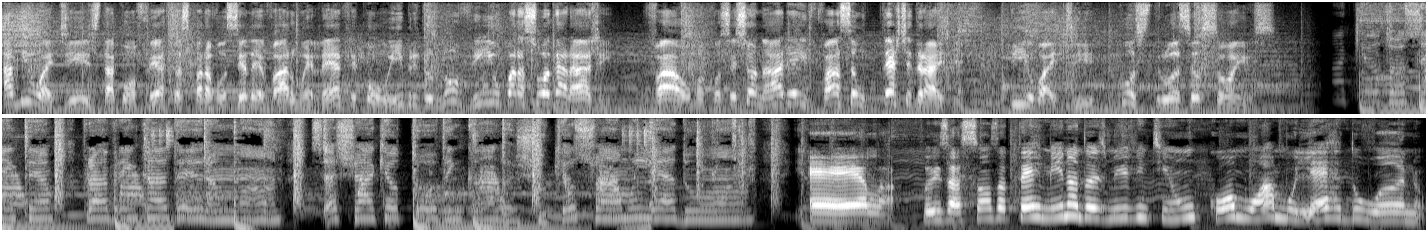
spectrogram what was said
A BYD está com ofertas para você levar um elétrico ou híbrido novinho para sua garagem. Vá a uma concessionária e faça um test drive. BYD, construa seus sonhos. Aqui eu tô sem tempo pra brincadeira, mano. Se achar que eu tô brincando, acho que eu sou a mulher do ano. É ela. Luísa Sonza termina 2021 como a mulher do ano.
